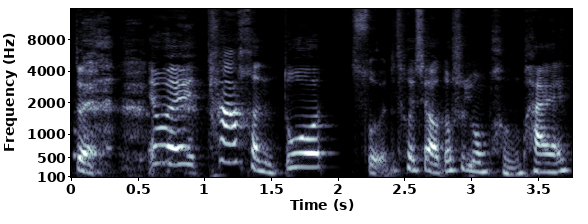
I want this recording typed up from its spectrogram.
对，因为它很多所谓的特效都是用棚拍，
